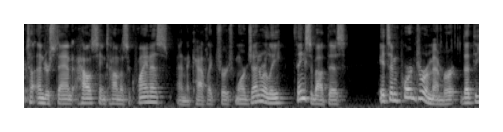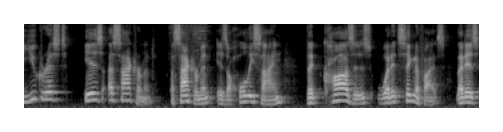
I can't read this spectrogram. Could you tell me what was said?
Order to understand how St. Thomas Aquinas and the Catholic Church more generally thinks about this, it's important to remember that the Eucharist is a sacrament. A sacrament is a holy sign that causes what it signifies. That is,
